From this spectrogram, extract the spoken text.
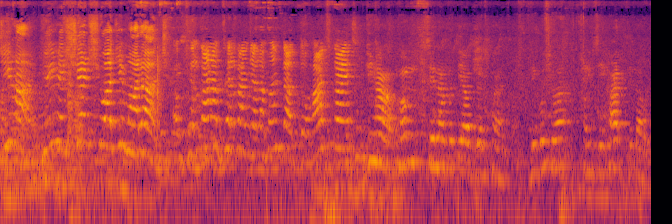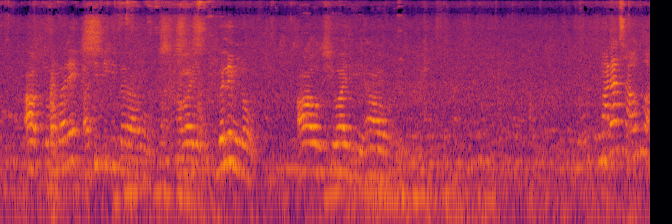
जी हा हे शेर शिवाजी महाराज अफजल खान अफजल खान ज्याला म्हणतात तो हाच काय जी हा हम सेनापती अफजल खान। देखो शिवा हमसे हाथ मिलाओ आप तो हमारे अतिथि की तरह हो हमारे गले मिलो आओ शिवाजी आओ महाराज साऊथ वा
